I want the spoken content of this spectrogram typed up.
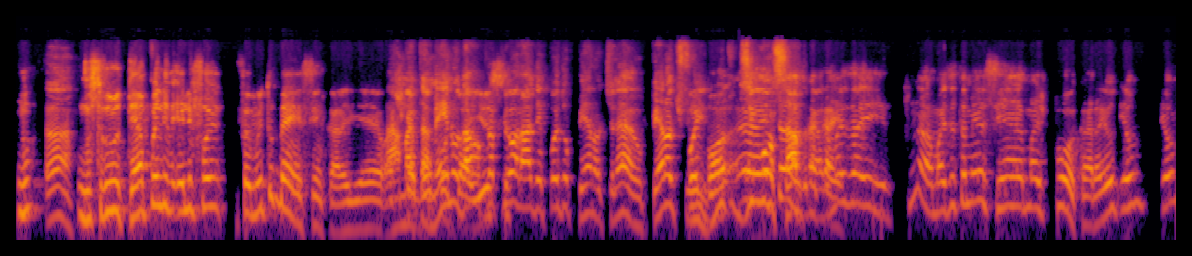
no, ah. no, segundo tempo ele, ele foi, foi muito bem, assim, cara. E é, ah, mas é também não dava para piorar depois do pênalti, né? O pênalti foi Embora... desengonçado, é, então, né, cara? Mas aí, não, mas eu também assim, é, mas pô, cara, eu, eu, eu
